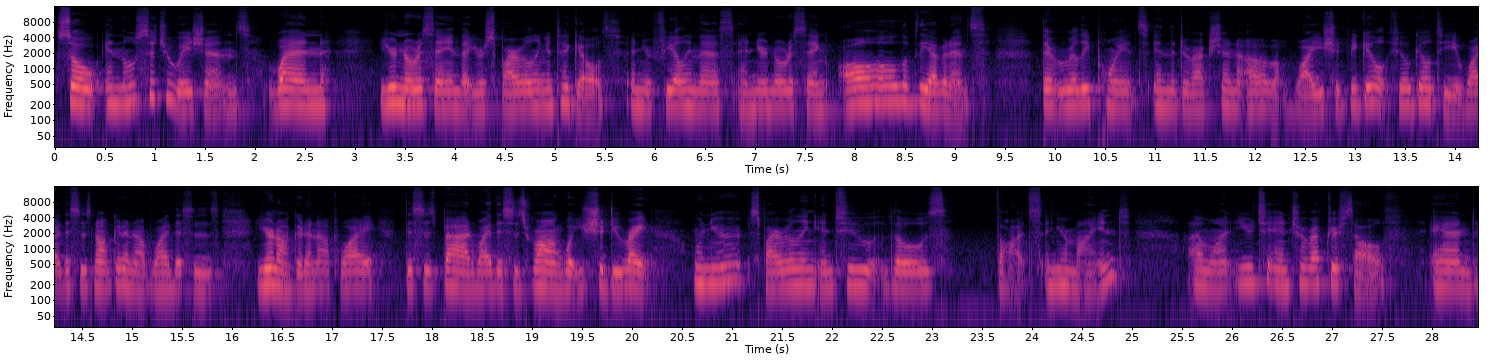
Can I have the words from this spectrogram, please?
So in those situations when you're noticing that you're spiraling into guilt and you're feeling this and you're noticing all of the evidence that really points in the direction of why you should be guilt feel guilty why this is not good enough why this is you're not good enough why this is bad why this is wrong what you should do right. When you're spiraling into those thoughts in your mind i want you to interrupt yourself and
